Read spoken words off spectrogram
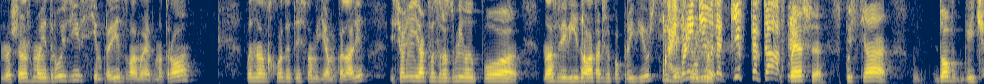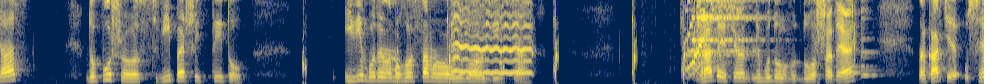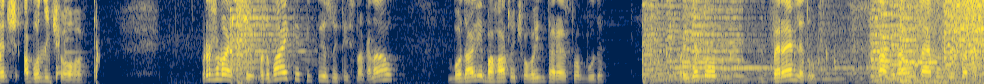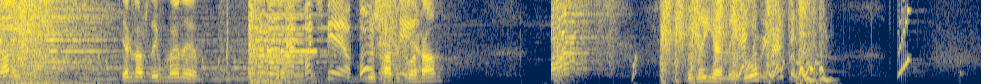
Ну що ж, мої друзі, всім привіт! З вами я Дмитро. Ви знаходитесь на моєму каналі. І сьогодні, як ви зрозуміли по назві відео, а також по прев'юшці, я сьогодні вперше, спустя довгий час, допушу свій перший титул. І він буде на мого самого улюбленого бійця. Грати я сьогодні буду в Duo HD. На карті Уседж або нічого. Прожимайте свої вподобайки, підписуйтесь на канал, бо далі багато чого інтересного буде. Приємного перегляду. Так, залутаємо в перший кадр. Як завжди, в мене буде мішати телеграм. Туди я не йду.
